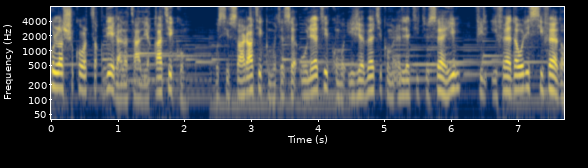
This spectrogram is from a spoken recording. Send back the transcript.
كل الشكر والتقدير على تعليقاتكم واستفساراتكم وتساؤلاتكم وإجاباتكم التي تساهم في الإفادة والاستفادة.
